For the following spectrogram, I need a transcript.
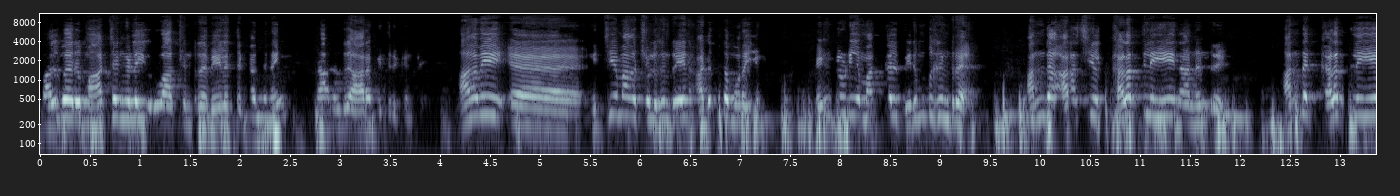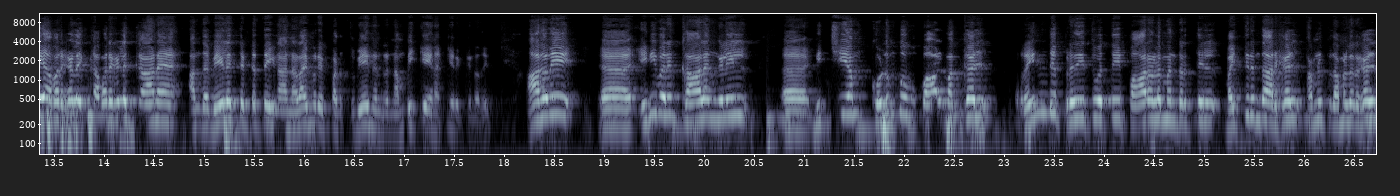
பல்வேறு மாற்றங்களை உருவாக்கின்ற வேலை திட்டத்தினை நான் வந்து ஆரம்பித்திருக்கின்றேன். ஆகவே அஹ், நிச்சயமாக சொல்கின்றேன் அடுத்த முறையும் எங்களுடைய மக்கள் விரும்புகின்ற அந்த அரசியல் களத்திலேயே நான் நின்று அந்த களத்திலேயே அவர்களை அவர்களுக்கான அந்த வேலை திட்டத்தை நான் நடைமுறைப்படுத்துவேன் என்ற நம்பிக்கை எனக்கு இருக்கிறது. ஆகவே அஹ், இனிவரும் காலங்களில் அஹ், நிச்சயம் கொழும்பு வாழ் மக்கள் ரெண்டு பிரதித்துவத்தை பாராளுமன்றத்தில் வைத்திருந்தார்கள் தமிழ் தமிழர்கள்.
